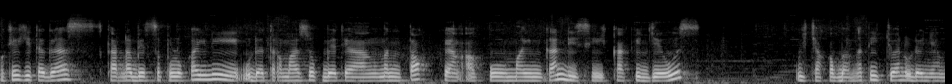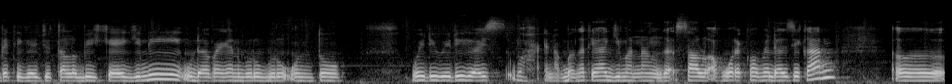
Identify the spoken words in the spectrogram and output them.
Oke kita gas karena bed 10k ini udah termasuk bed yang mentok yang aku mainkan di si kaki Zeus. Wih cakep banget nih cuan. Udah nyampe 3 juta lebih. Kayak gini udah pengen buru-buru untuk WD-WD guys, wah enak banget ya. Gimana nggak selalu aku rekomendasikan uh,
